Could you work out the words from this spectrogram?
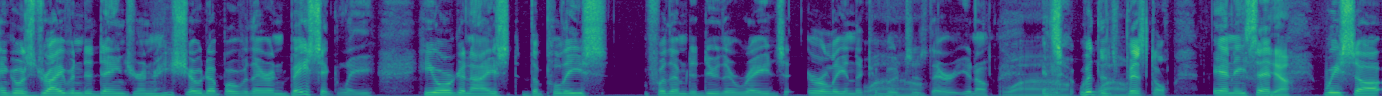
and goes driving to danger. And he showed up over there and basically he organized the police for them to do their raids early in the wow. kibbutzes there, you know, wow. so, with his pistol. And he said, Yeah. we saw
